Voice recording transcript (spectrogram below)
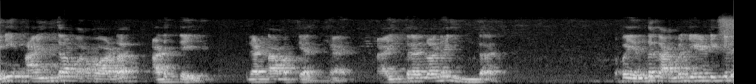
ഇനി ഐന്ദ്രപർവാണ് അടുത്തയിൽ രണ്ടാമത്തെ അധ്യായം. ഐന്ദ്രൻ എന്ന് പറഞ്ഞാൽ ഇന്ദ്രൻ. അപ്പൊ എന്ത് കർമ്മം ചെയ്യേണ്ടെങ്കിൽ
